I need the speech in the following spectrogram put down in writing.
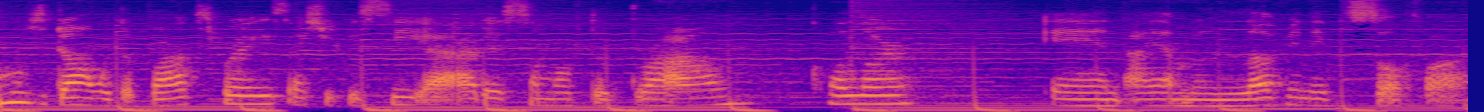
almost done with the box braids. As you can see, I added some of the brown color and I am loving it so far.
